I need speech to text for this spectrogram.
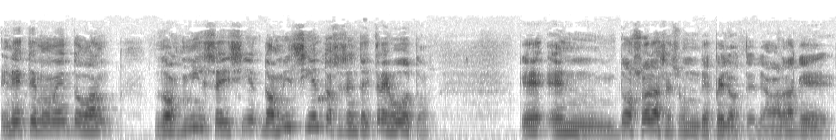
en este momento van 2.600 2.163 votos. Que en dos horas es un despelote. La verdad que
